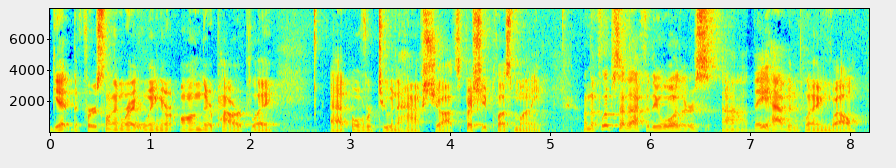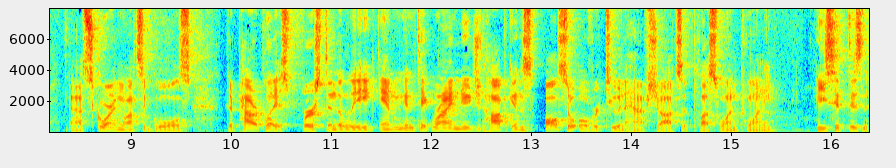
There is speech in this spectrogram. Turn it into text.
get the first line right winger on their power play at over two and a half shots, especially plus money. On the flip side of that, for the Oilers, uh, they have been playing well, uh, scoring lots of goals. Their power play is first in the league, and I'm going to take Ryan Nugent Hopkins also over two and a half shots at plus 120. He's hit this.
